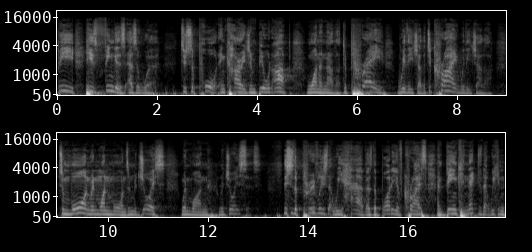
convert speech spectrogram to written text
be his fingers, as it were, to support, encourage, and build up one another, to pray with each other, to cry with each other, to mourn when one mourns, and rejoice when one rejoices. This is the privilege that we have as the body of Christ and being connected that we can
